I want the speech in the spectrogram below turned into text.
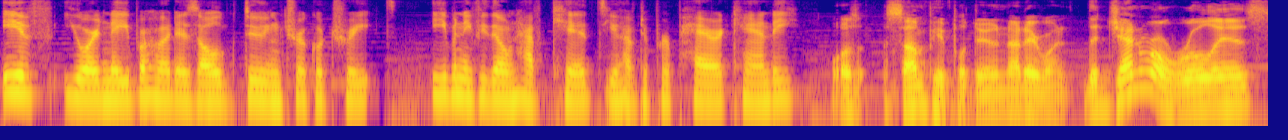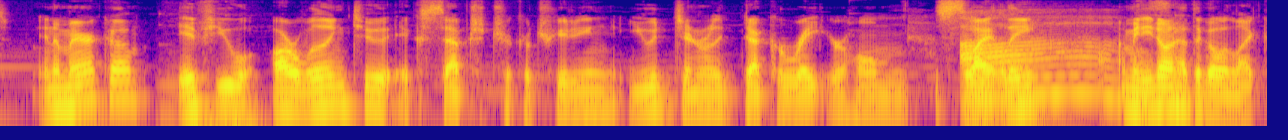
if your neighborhood is all doing trick or treat, even if you don't have kids, you have to prepare candy? Well, some people do, not everyone. The general rule is in America, if you are willing to accept trick or treating, you would generally decorate your home slightly. Ah, I mean, you don't have to go like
